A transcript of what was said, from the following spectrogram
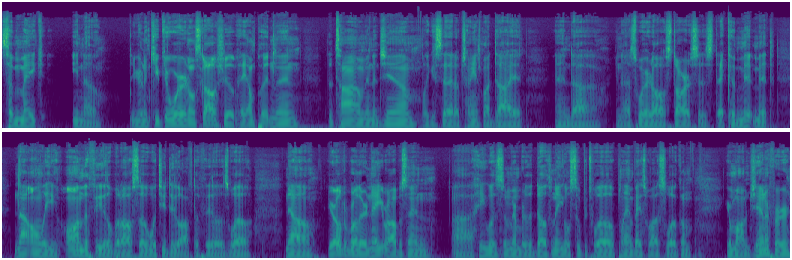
to make you know you're gonna keep your word on scholarship. Hey, I'm putting in the time in the gym. Like you said, I've changed my diet, and uh, you know that's where it all starts is that commitment, not only on the field but also what you do off the field as well. Now, your older brother Nate Robinson, uh, he was a member of the Dothan Eagles Super 12 playing baseball at Slocomb. Your mom Jennifer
